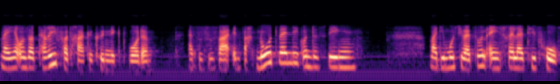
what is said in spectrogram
weil ja unser Tarifvertrag gekündigt wurde. Also es war einfach notwendig und deswegen war die Motivation eigentlich relativ hoch.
